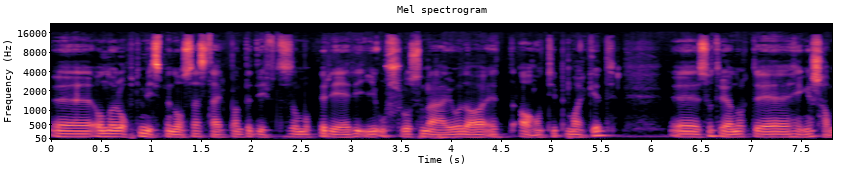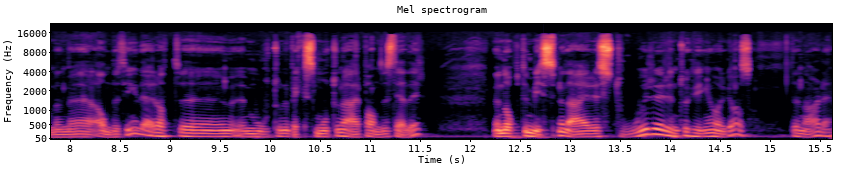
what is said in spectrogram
Eh, og når optimismen også er sterk en bedrift som opererer i Oslo, som er jo da et annet type marked, eh, så tror jeg nok det henger sammen med andre ting. Det er at eh, motorene, vekstmotorene er på andre steder. Men optimismen er stor rundt omkring i Norge. altså. Den er det.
